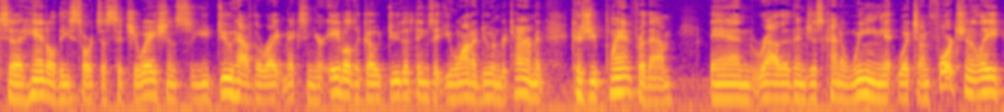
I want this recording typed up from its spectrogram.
to handle these sorts of situations so you do have the right mix and you're able to go do the things that you want to do in retirement because you plan for them and rather than just kind of winging it, which unfortunately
